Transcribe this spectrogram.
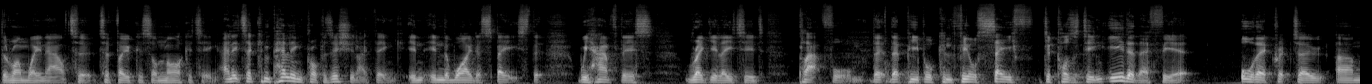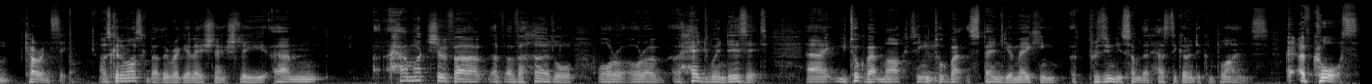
the runway now to, to focus on marketing. And it's a compelling proposition, I think, in, in the wider space that we have this regulated platform that, that people can feel safe depositing either their fiat or their crypto um, currency. I was going to ask about the regulation actually. Um, How much of a, of, of a hurdle or, or a, a, headwind is it? Uh, you talk about marketing, you talk about the spend you're making. Presumably, some of that has to go into compliance. Of course,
